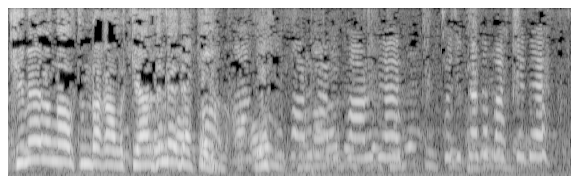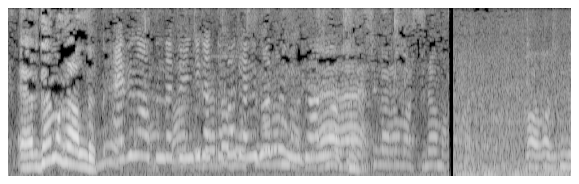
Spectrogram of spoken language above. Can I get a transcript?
Kim evin altında kalık yardım edek gelin. Ya. Çocuklar da bahçede. Evde mi kaldık? Evin altında birinci katta bak evi görmüyor musun? Bak bak şimdi.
